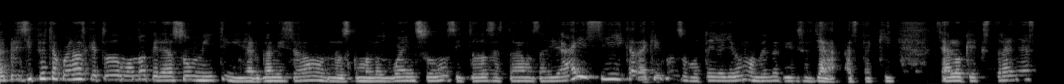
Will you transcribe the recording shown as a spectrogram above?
al principio te acuerdas que todo el mundo quería Zoom meeting y organizábamos los como los wine zooms y todos estábamos ahí, ay sí, cada quien con su botella. Llega un momento que dices, ya, hasta aquí. O sea, lo que extrañas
